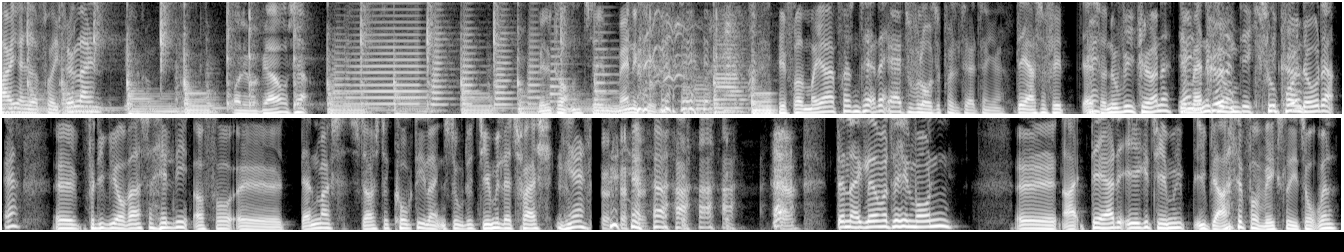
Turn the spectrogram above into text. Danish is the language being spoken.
Hej, jeg hedder Frederik Fjellein. Velkommen. Oliver Bjerghus her. Velkommen til Mandeklubben. Hey Fred, må jeg præsentere det? Ja, du får lov til at præsentere, tænker jeg. Det er så fedt. Ja. Altså, nu er vi kørende. Det Ja, er nu Mandeklubben kører det. Det- det 2.0 der. Ja. Øh, fordi vi har jo været så heldige at få øh, Danmarks største coke-dealer ind i studiet, Jimmy LaTrash. Ja. Den har jeg glædet mig til hele morgenen. Øh, nej, det er det ikke, Jimmy. I bliver aldrig forvekslet i to, vel?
